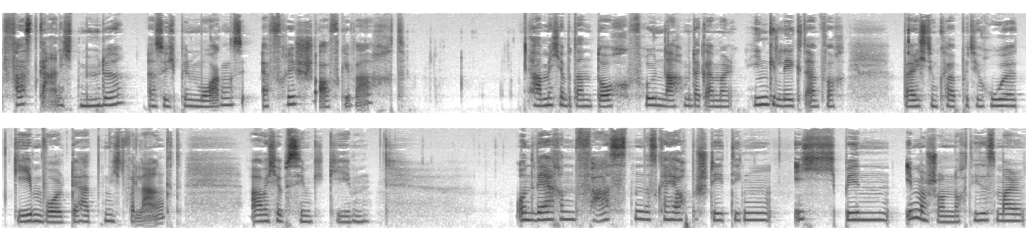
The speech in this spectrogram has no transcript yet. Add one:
fast gar nicht müde. Also ich bin morgens erfrischt aufgewacht, habe mich aber dann doch frühen Nachmittag einmal hingelegt, einfach weil ich dem Körper die Ruhe geben wollte. Er hat nicht verlangt, aber ich habe es ihm gegeben. Und während Fasten, das kann ich auch bestätigen, ich bin immer schon noch dieses Mal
